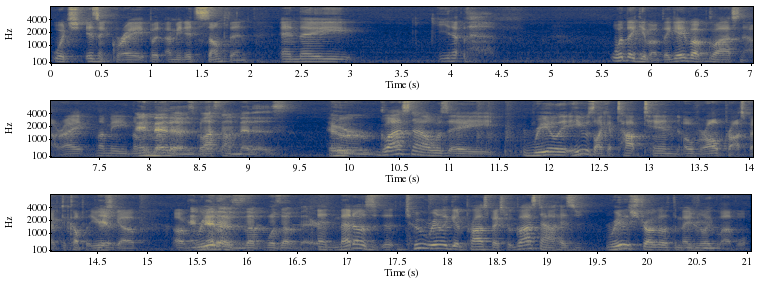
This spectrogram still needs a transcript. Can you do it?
which isn't great, but I mean it's something. And they, you know. What they give up? They gave up Glasnow, right? Let me. Let And me Meadows, Glasnow Meadows, who were Glasnow was a really he was like a top ten overall prospect a couple of years Yep. ago. A and really, Meadows up, was up there. and Meadows, uh, two really good prospects, but Glasnow has really struggled at the major Mhm. league level.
